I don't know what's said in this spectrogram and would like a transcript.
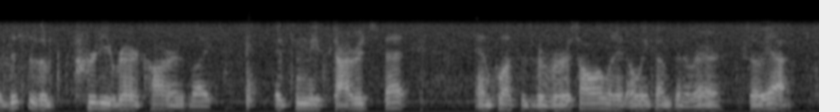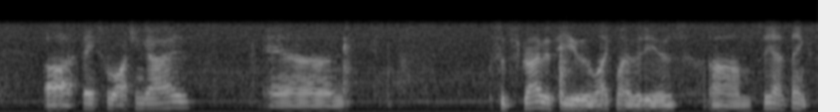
But this is a pretty rare card. Like, it's in the Skyridge set. And plus it's reverse holo when it only comes in a rare. So yeah. Uh, thanks for watching guys. And subscribe if you like my videos. Um, so yeah, thanks.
